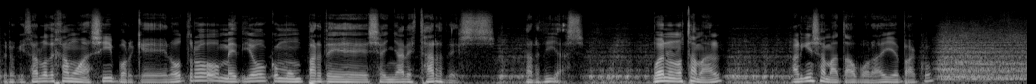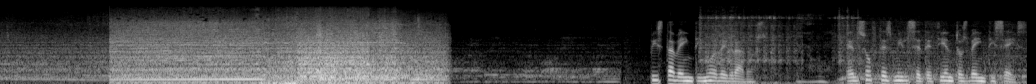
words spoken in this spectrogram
pero quizás lo dejamos así, porque el otro me dio como un par de señales tardes, tardías. Bueno, no está mal. Alguien se ha matado por ahí, ¿eh, Paco? Pista 29 grados. El soft es 1726.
